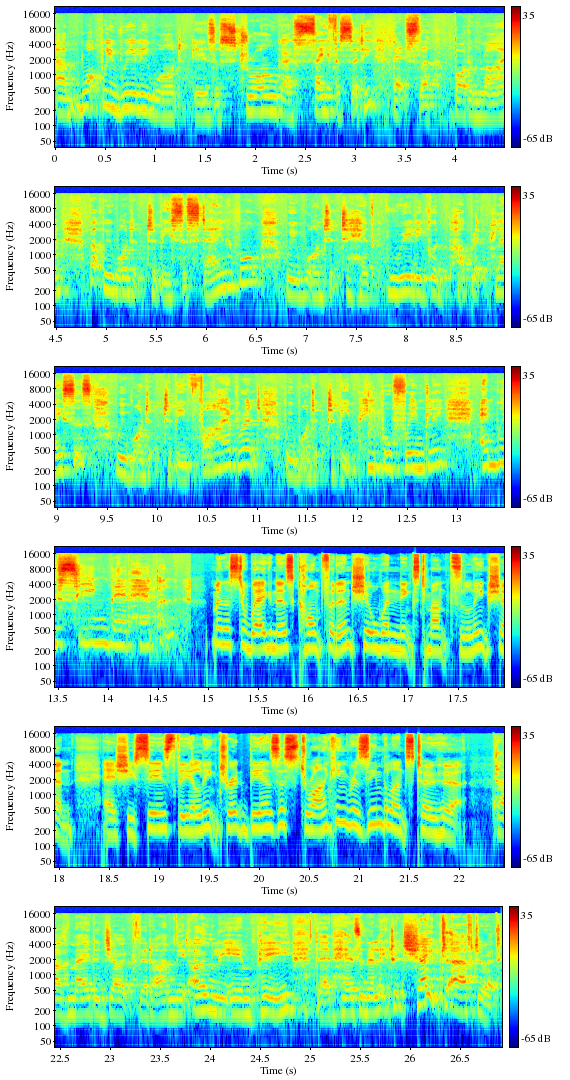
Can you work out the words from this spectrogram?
Um, what we really want is a stronger, safer city. That's the bottom line. But we want it to be sustainable. We want it to have really good public places. We want it to be vibrant. We want it to be people friendly. And we're seeing that happen. Minister Wagner's confident she'll win next month's election, as she says the electorate bears a striking resemblance to her. I've made a joke that I'm the only MP that has an electorate shaped after it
